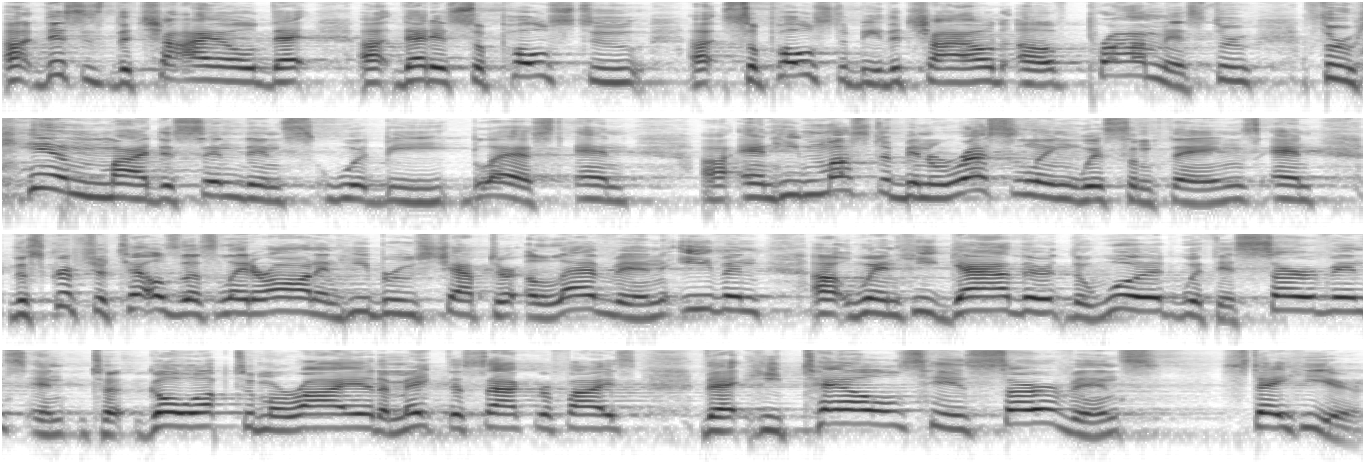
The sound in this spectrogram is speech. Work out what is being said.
uh, this is the child that, uh, that is supposed to, uh, supposed to be the child of promise. Through, through him, my descendants would be blessed. And uh, and he must have been wrestling with some things. And the scripture tells us later on in Hebrews chapter 11, even uh, when he gathered the wood with his servants and to go up to Moriah to make the sacrifice, that he tells his servants, Stay here.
